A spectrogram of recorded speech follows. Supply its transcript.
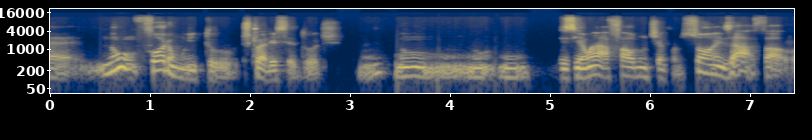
é, não foram muito esclarecedores. Né? Não, não, não, diziam ah, a FAO não tinha condições, ah, a FAO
